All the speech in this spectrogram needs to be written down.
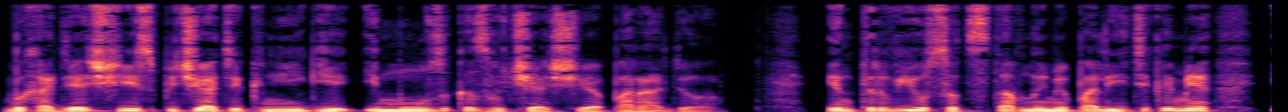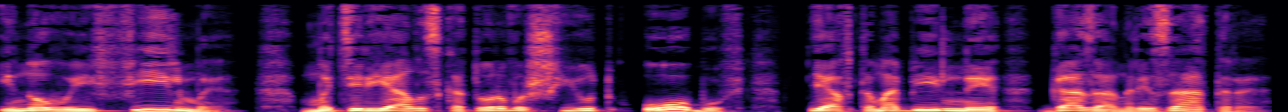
выходящие из печати книги и музыка, звучащая по радио. Интервью с отставными политиками и новые фильмы, материалы с которого шьют обувь и автомобильные газоанализаторы,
